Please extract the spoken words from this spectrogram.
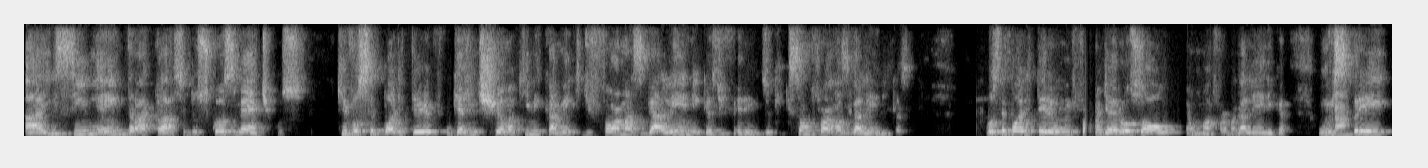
aí sim entra a classe dos cosméticos, que você pode ter o que a gente chama quimicamente de formas galênicas diferentes. O que, que são formas galênicas? Você pode ter um em forma de aerosol, é uma forma galênica, um tá. spray,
